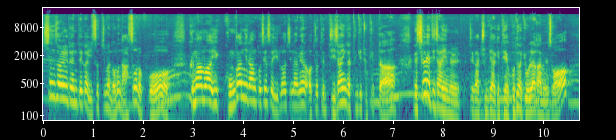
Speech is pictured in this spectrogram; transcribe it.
신설된 데가 있었지만 너무 낯설었고, 그나마 이 공간이란 곳에서 이루어지려면 어쨌든 디자인 같은 게 좋겠다. 근데 실내 디자인을 제가 준비하게 돼요. 고등학교 올라가면서.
